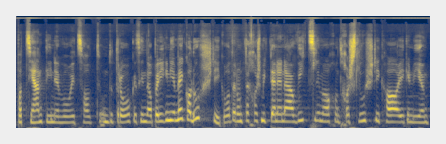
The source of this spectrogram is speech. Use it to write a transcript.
Patientinnen, die jetzt halt unter Drogen sind, aber irgendwie mega lustig, oder? Und dann kannst du mit denen auch Witzli machen und kannst es lustig haben irgendwie und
